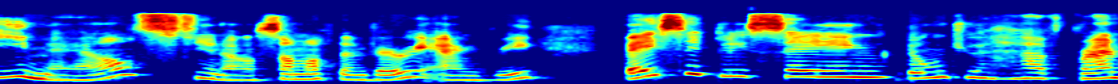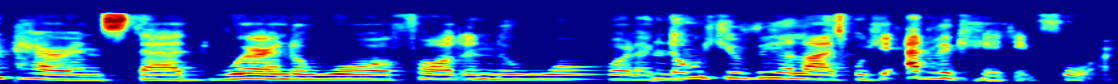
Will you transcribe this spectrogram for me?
emails, you know, some of them very angry, basically saying, Don't you have grandparents that were in the war, fought in the war? Like, mm-hmm. don't you realize what you're advocating for?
